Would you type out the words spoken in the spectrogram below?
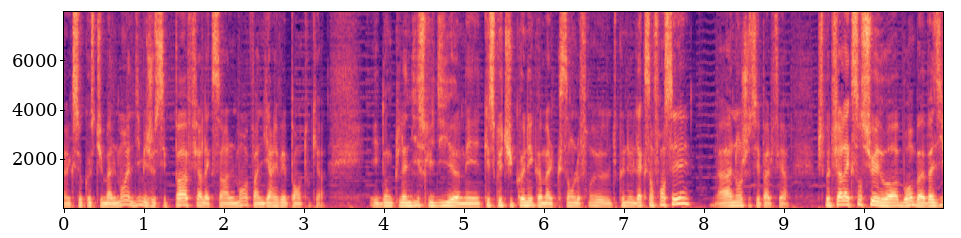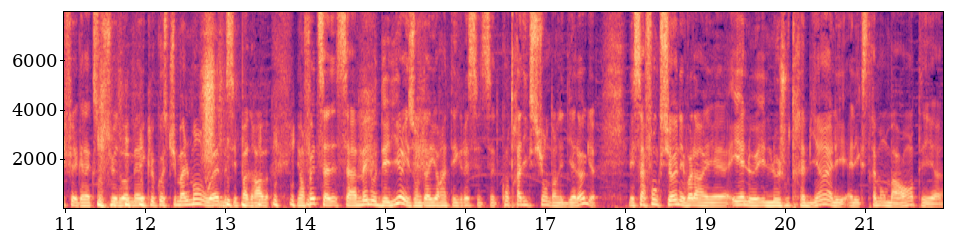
avec ce costume allemand, elle dit mais je sais pas faire l'accent allemand. Enfin, elle n'y arrivait pas en tout cas. Et donc l'indice lui dit euh, mais qu'est-ce que tu connais comme accent le, fr- euh, Tu connais l'accent français? Ah non, je sais pas le faire. Je peux te faire l'accent suédois. Bon bah vas-y, fais l'accent suédois, mais avec le costume allemand, ouais, mais c'est pas grave. Et en fait, ça, ça amène au délire. Ils ont d'ailleurs intégré cette, cette contradiction dans les dialogues et ça fonctionne. Et voilà, et, et elle, elle le joue très bien. Elle est, elle est extrêmement marrante et euh,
